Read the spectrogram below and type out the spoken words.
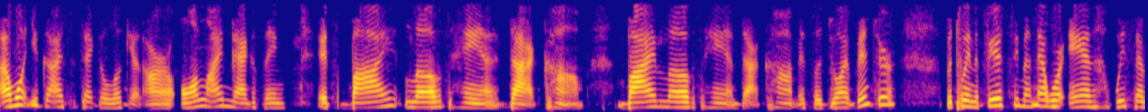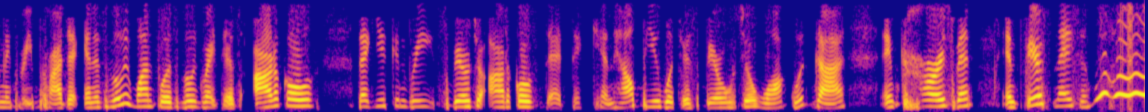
I want you guys to take a look at our online magazine. It's byloveshand.com. Byloveshand.com. It's a joint venture between the Fierce Female Network and We 73 Project. And it's really wonderful. It's really great. There's articles that you can read spiritual articles that, that can help you with your spiritual walk with God, encouragement, and Fierce Nation. Woohoo!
